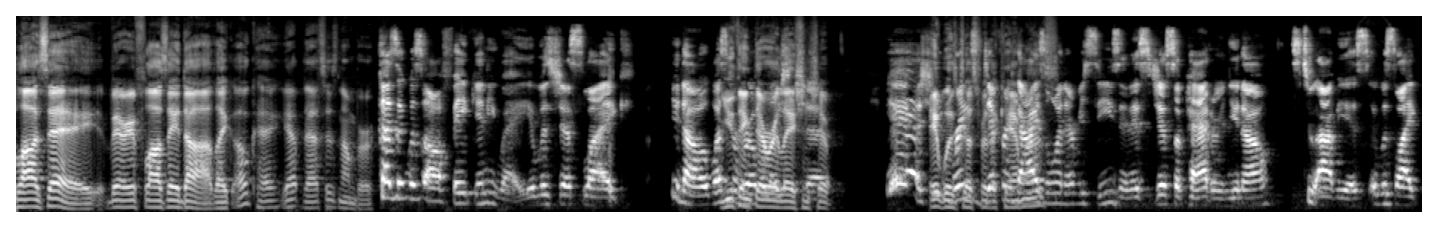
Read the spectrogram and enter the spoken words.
blasé, very flase da. Like, okay, yep, that's his number. because it was all fake anyway. It was just like, you know, it wasn't You a think real their relationship. relationship? Yeah, she It was brings just for different guys on every season. It's just a pattern, you know. It's too obvious. It was like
